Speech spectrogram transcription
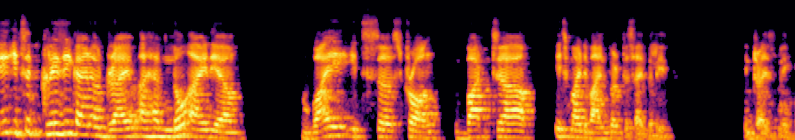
It's a crazy kind of drive. I have no idea why it's uh, strong, but uh, it's my divine purpose, I believe. It drives me.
